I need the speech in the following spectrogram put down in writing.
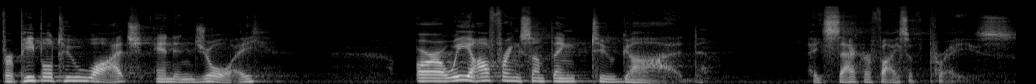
for people to watch and enjoy? Or are we offering something to God? A sacrifice of praise.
